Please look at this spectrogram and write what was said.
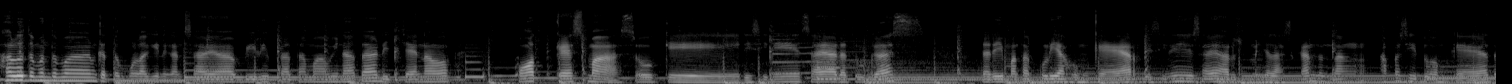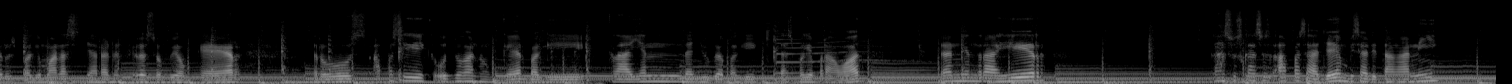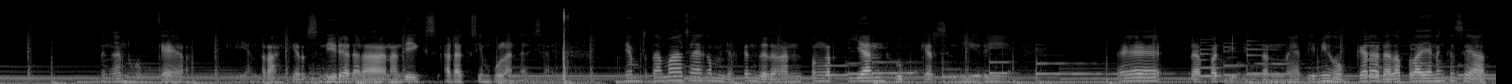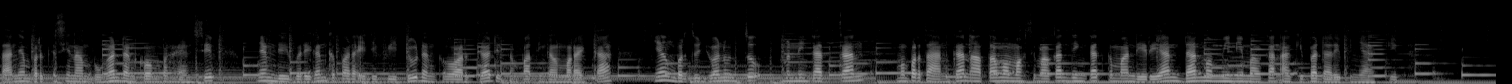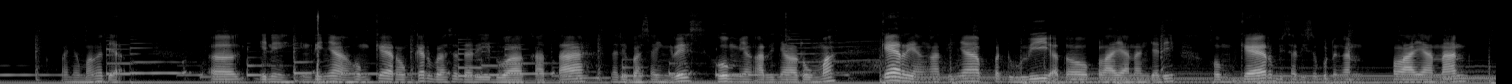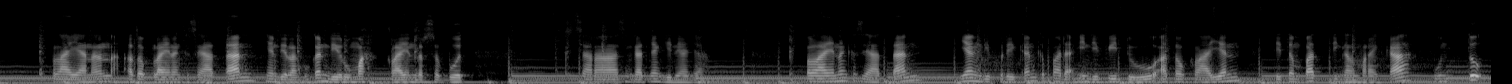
Halo teman-teman, ketemu lagi dengan saya Billy Pratama Winata di channel Podcast Mas. Oke, di sini saya ada tugas dari mata kuliah home care. Di sini saya harus menjelaskan tentang apa sih itu home care, terus bagaimana sejarah dan filosofi home care. Terus apa sih keuntungan home care bagi klien dan juga bagi kita sebagai perawat? Dan yang terakhir, kasus-kasus apa saja yang bisa ditangani dengan home care. Yang terakhir sendiri adalah nanti ada kesimpulan dari saya. Yang pertama saya akan menjelaskan dengan pengertian home care sendiri. Saya dapat di internet ini home care adalah pelayanan kesehatan yang berkesinambungan dan komprehensif yang diberikan kepada individu dan keluarga di tempat tinggal mereka yang bertujuan untuk meningkatkan, mempertahankan atau memaksimalkan tingkat kemandirian dan meminimalkan akibat dari penyakit panjang banget ya. Uh, gini intinya home care. Home care berasal dari dua kata dari bahasa Inggris home yang artinya rumah care yang artinya peduli atau pelayanan. Jadi home care bisa disebut dengan pelayanan pelayanan atau pelayanan kesehatan yang dilakukan di rumah klien tersebut. Secara singkatnya gini aja. Pelayanan kesehatan yang diberikan kepada individu atau klien di tempat tinggal mereka untuk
